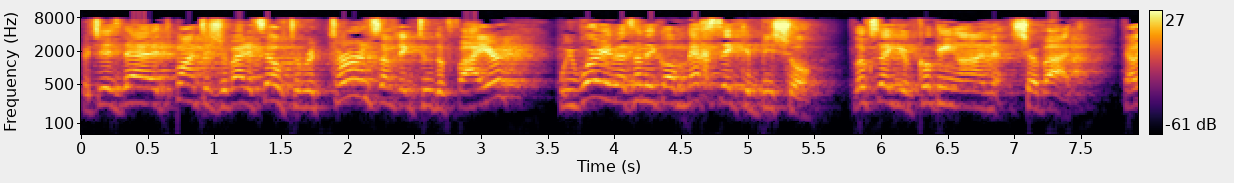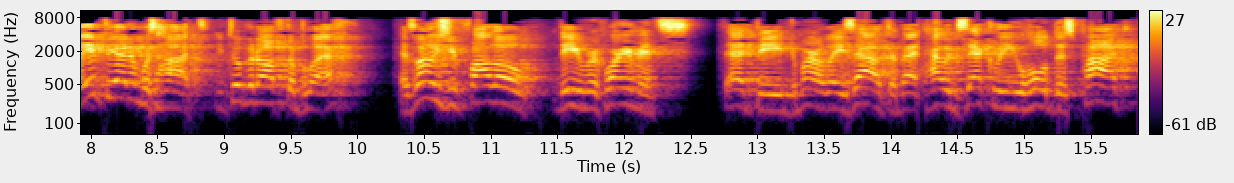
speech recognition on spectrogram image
which is that on to Shabbat itself, to return something to the fire, we worry about something called Mechse Kebishol. Looks like you're cooking on Shabbat. Now, if the item was hot, you took it off the blech, as long as you follow the requirements that the Gemara lays out about how exactly you hold this pot,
